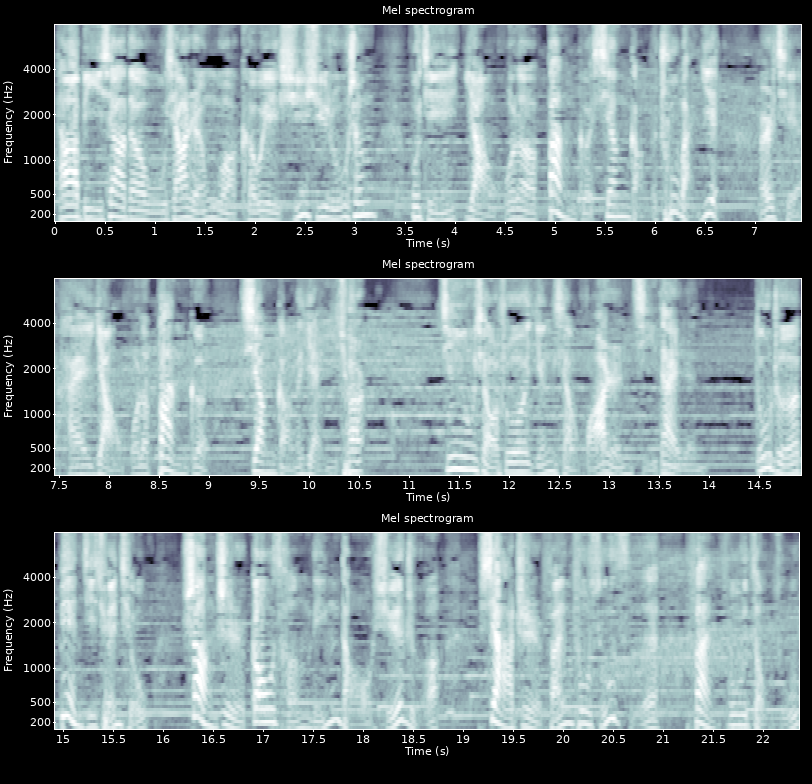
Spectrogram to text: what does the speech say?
他笔下的武侠人物啊，可谓栩栩如生，不仅养活了半个香港的出版业，而且还养活了半个香港的演艺圈。金庸小说影响华人几代人，读者遍及全球，上至高层领导学者。下至凡夫俗子、贩夫走卒，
